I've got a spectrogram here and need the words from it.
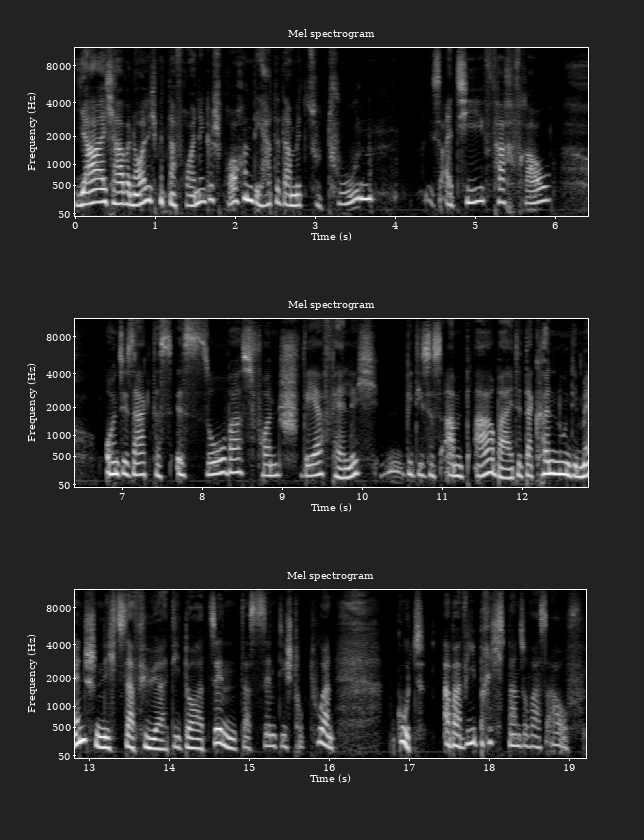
Ja, ich habe neulich mit einer Freundin gesprochen, die hatte damit zu tun, ist IT-Fachfrau und sie sagt, das ist sowas von schwerfällig, wie dieses Amt arbeitet. Da können nun die Menschen nichts dafür, die dort sind. Das sind die Strukturen. Gut, aber wie bricht man sowas auf?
